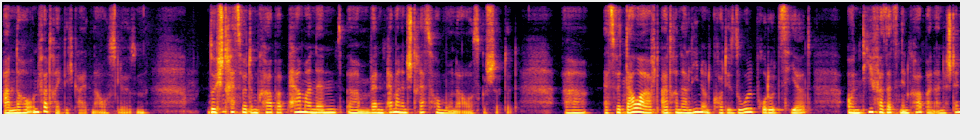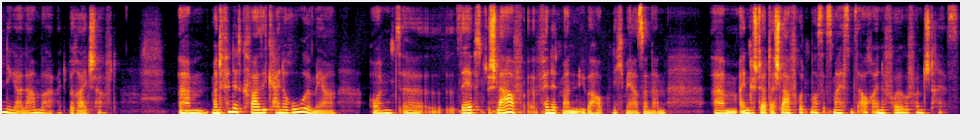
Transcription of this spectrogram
andere Unverträglichkeiten auslösen. Durch Stress wird im Körper permanent, ähm, werden permanent Stresshormone ausgeschüttet. Äh, es wird dauerhaft Adrenalin und Cortisol produziert und die versetzen den Körper in eine ständige Alarmbereitschaft. Ähm, man findet quasi keine Ruhe mehr und äh, selbst Schlaf findet man überhaupt nicht mehr, sondern ähm, ein gestörter Schlafrhythmus ist meistens auch eine Folge von Stress.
